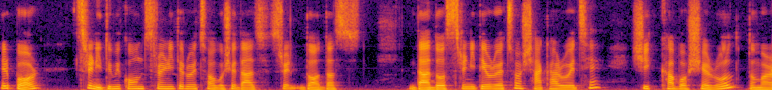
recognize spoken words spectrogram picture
এরপর, শ্রেণি, তুমি কোন শ্রেণীতে রয়েছে? অবশ্যই দাস দ্বাদশ দ্বাদশ শ্রেণীতে রয়েছে, শাখা রয়েছে, শিক্ষাবর্ষের রোল তোমার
